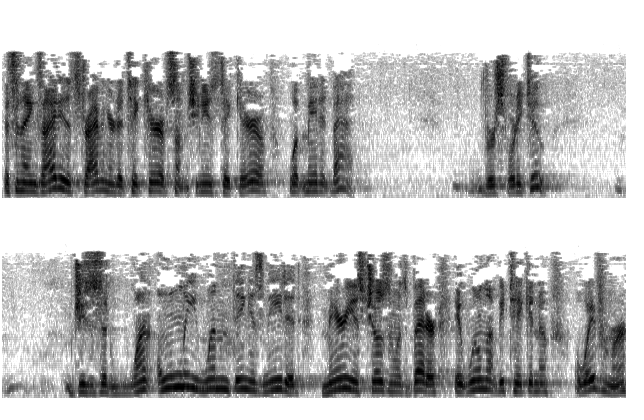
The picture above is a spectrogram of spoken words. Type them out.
It's an anxiety that's driving her to take care of something she needs to take care of. What made it bad? Verse 42. Jesus said, one, only one thing is needed. Mary has chosen what's better. It will not be taken away from her.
